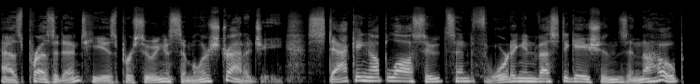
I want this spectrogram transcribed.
As president, he is pursuing a similar strategy, stacking up lawsuits and thwarting investigations in the hope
